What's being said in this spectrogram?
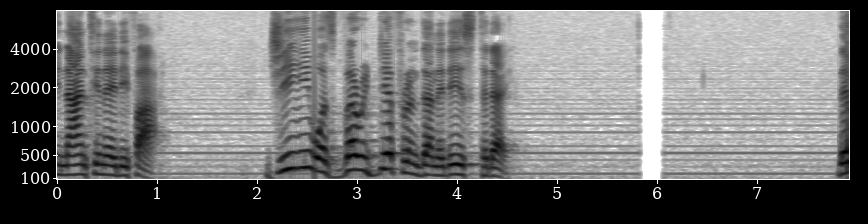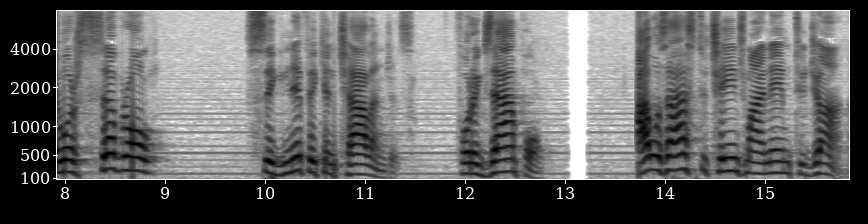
in 1985. GE was very different than it is today. There were several significant challenges. For example, I was asked to change my name to John.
